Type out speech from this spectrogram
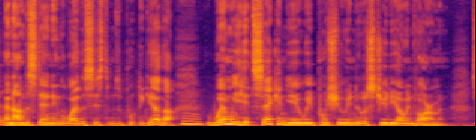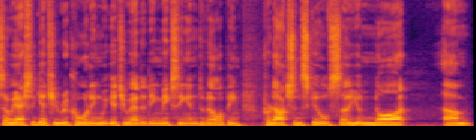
and understanding the way the systems are put together. When we hit second year, we push you into a studio environment. So we actually get you recording, we get you editing, mixing, and developing production skills. So you're not um,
